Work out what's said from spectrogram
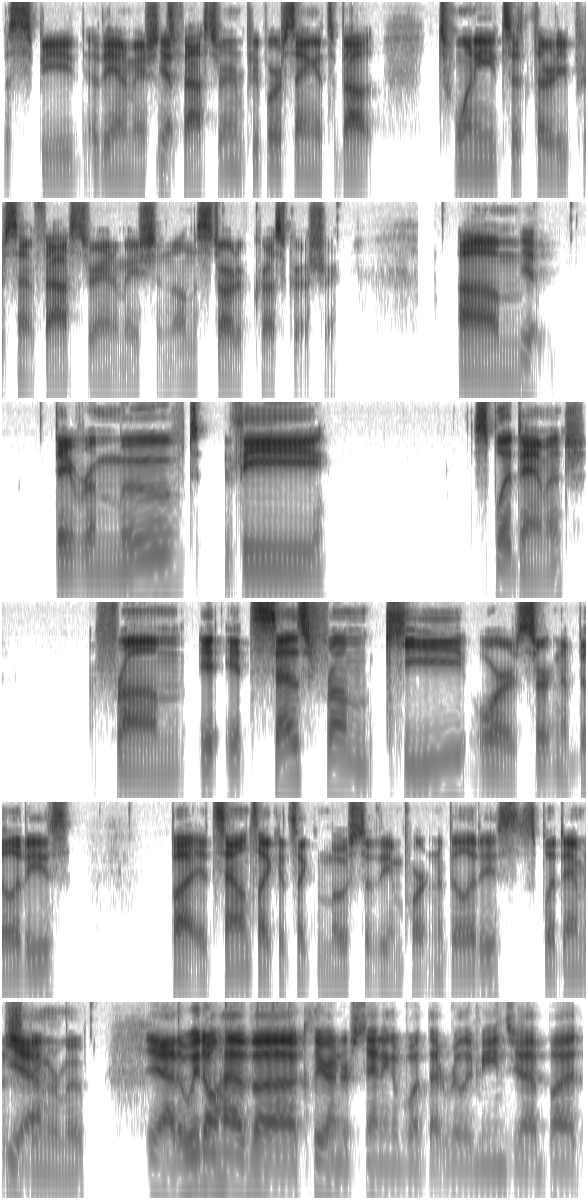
The speed of the animation is Yep. faster, and people are saying it's about 20 to 30 percent faster animation on the start of Crust Crusher. Um, Yep. They removed the split damage from it. It says from key or certain abilities, but it sounds like it's like most of the important abilities. Split damage is being removed. Yeah, that we don't have a clear understanding of what that really means yet, but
